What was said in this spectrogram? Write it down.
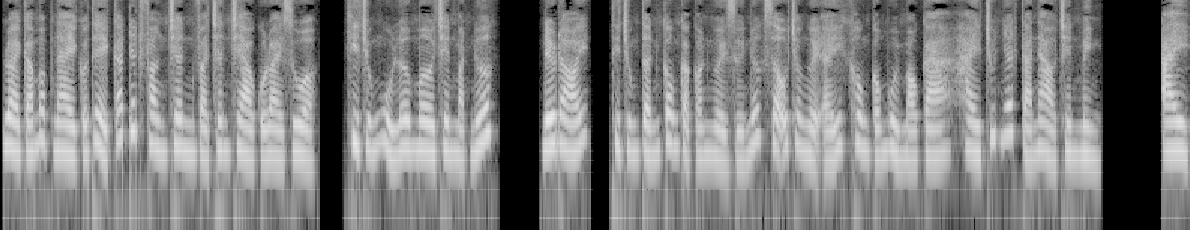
loài cá mập này có thể cắt đứt phăng chân và chân trèo của loài rùa khi chúng ngủ lơ mơ trên mặt nước. Nếu đói thì chúng tấn công cả con người dưới nước dẫu cho người ấy không có mùi máu cá hay chút nhất cá nào trên mình. Ai?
